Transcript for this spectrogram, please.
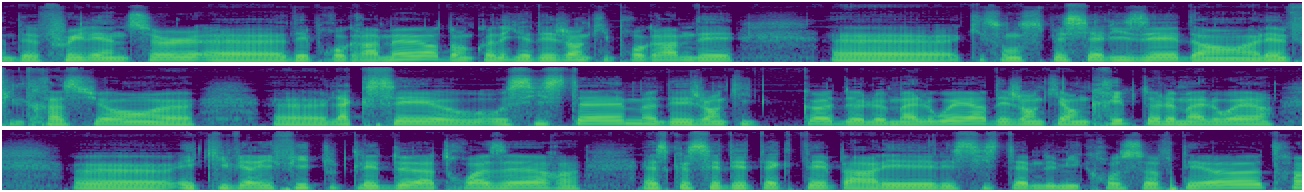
de freelancers, des programmeurs. Donc il y a des gens qui programment qui sont spécialisés dans l'infiltration, l'accès au, au, système, des gens qui codent le malware, des gens qui encryptent le malware euh, et qui vérifient toutes les deux à trois heures est-ce que c'est détecté par les, systèmes de Microsoft et autres.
